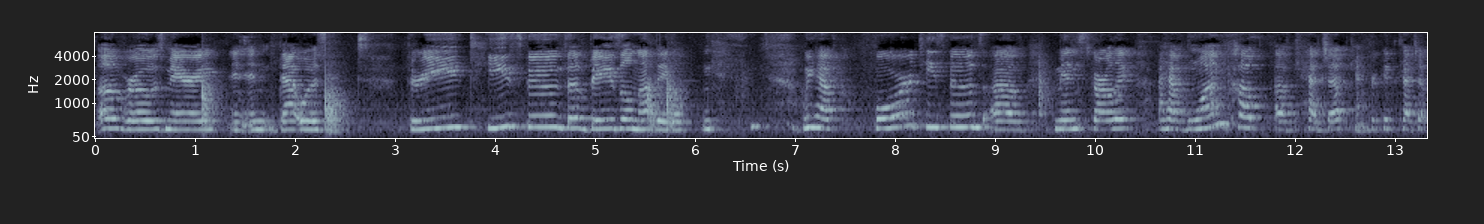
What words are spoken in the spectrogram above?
of rosemary, and, and that was three teaspoons of basil, not bagel. we have four teaspoons of minced garlic. I have one cup of ketchup, can't forget the ketchup.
